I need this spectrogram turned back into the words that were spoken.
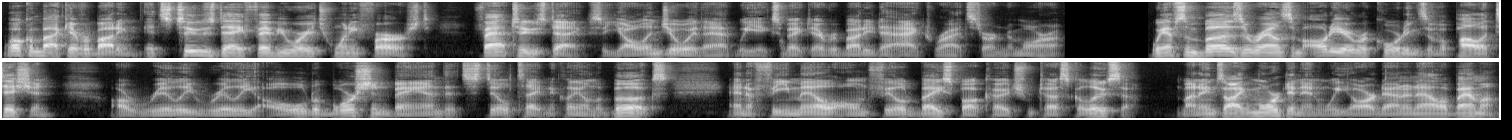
Welcome back, everybody. It's Tuesday, February 21st, Fat Tuesday. So, y'all enjoy that. We expect everybody to act right starting tomorrow. We have some buzz around some audio recordings of a politician, a really, really old abortion ban that's still technically on the books, and a female on field baseball coach from Tuscaloosa. My name's Ike Morgan, and we are down in Alabama.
